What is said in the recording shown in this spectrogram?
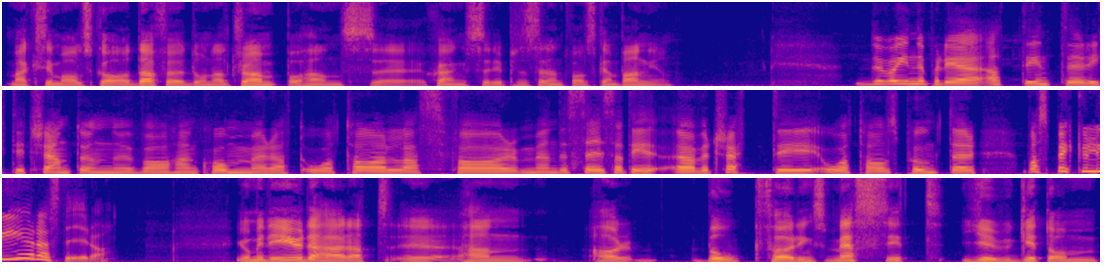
maximal skada för Donald Trump och hans eh, chanser i presidentvalskampanjen. Du var inne på det att det inte är riktigt känt ännu vad han kommer att åtalas för men det sägs att det är över 30 åtalspunkter. Vad spekuleras det i då? Jo men det är ju det här att eh, han har bokföringsmässigt ljugit om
